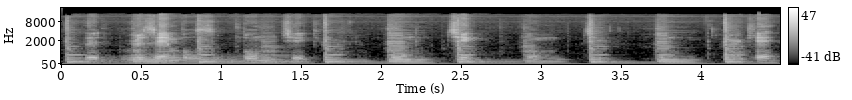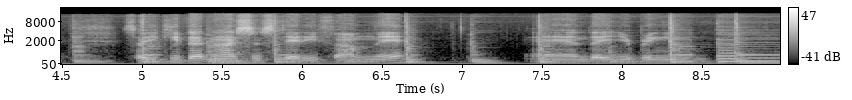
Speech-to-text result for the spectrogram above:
that resembles boom chick, boom chick, boom chick, boom. Okay, so you keep that nice and steady thumb there, and then you bring in.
